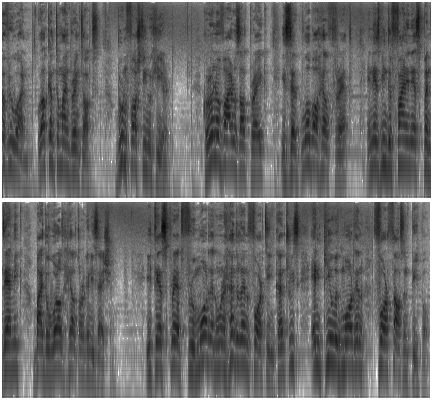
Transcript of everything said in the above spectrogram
everyone, welcome to Mind Brain Talks. Bruno Faustino here. Coronavirus outbreak is a global health threat and has been defined as pandemic by the World Health Organization. It has spread through more than 114 countries and killed more than 4,000 people.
